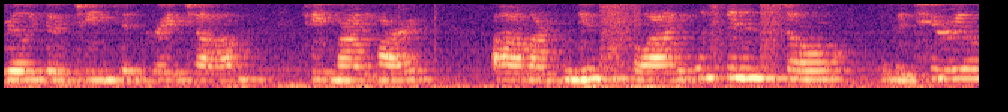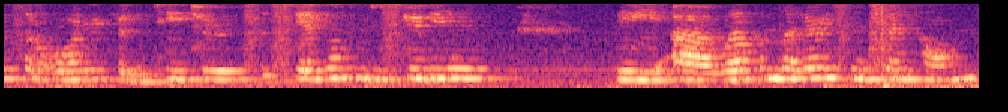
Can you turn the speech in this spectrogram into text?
really good. Jean did a great job, Jean Reinhardt. Um, Our new slide has been installed, the materials are ordered for the teachers, the schedules are distributed. The uh, welcome letter has been sent home.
